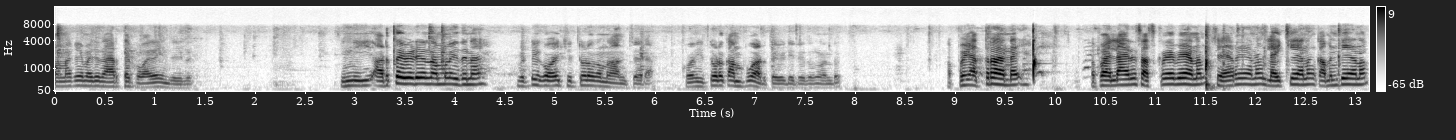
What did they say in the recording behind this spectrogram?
ഉണക്കി വെച്ച് നേരത്തെ പോവുകയും ചെയ്ത്. ഇനി ഈ അടുത്ത വീഡിയോയിൽ നമ്മൾ ഇതിനെ വെട്ടി കോഴി ചുറ്റുകൊടുക്കുന്ന കാണിച്ചു തരാം. കോഴി ചുറ്റുകൊടുക്കാൻ പോവാം അടുത്ത വീഡിയോയിൽ ഇതും കൊണ്ട്. അപ്പോൾ അത്ര തന്നെ. അപ്പോൾ എല്ലാവരും സബ്സ്ക്രൈബ് ചെയ്യണം ഷെയർ ചെയ്യണം ലൈക്ക് ചെയ്യണം കമന്റ് ചെയ്യണം.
